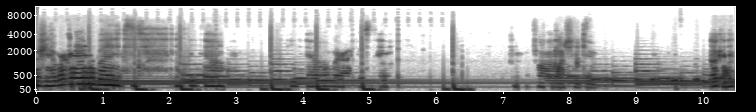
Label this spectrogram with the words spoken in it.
Wish I work on it, but it's detail, detail where I can stay. Phone watch YouTube. Okay.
